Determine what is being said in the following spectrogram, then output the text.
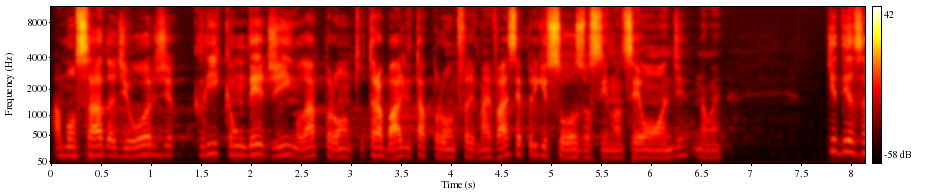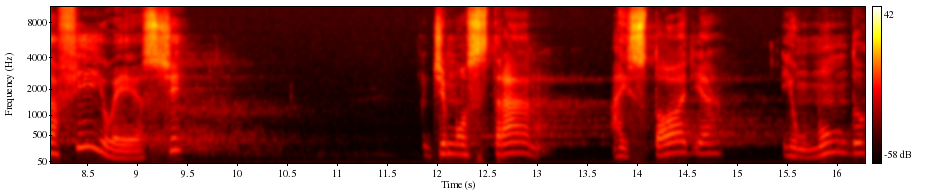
A moçada de hoje clica um dedinho lá, pronto, o trabalho está pronto. Falei, mas vai ser preguiçoso assim, não sei onde, não é? Que desafio este de mostrar a história e um mundo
